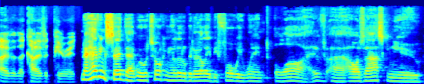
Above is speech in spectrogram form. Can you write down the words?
over the COVID period. Now, having said that, we were talking a little bit earlier before we went live. Uh, I was asking you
